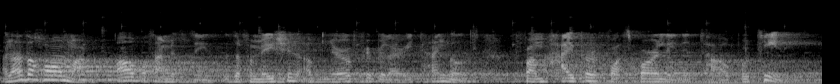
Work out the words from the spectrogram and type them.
Another hallmark of Alzheimer's disease is the formation of neurofibrillary tangles from hyperphosphorylated tau protein,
